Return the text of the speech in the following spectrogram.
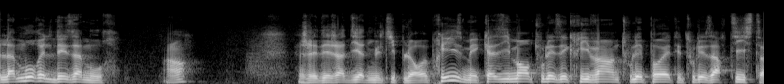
l'amour et le désamour. Hein. je l'ai déjà dit à de multiples reprises, mais quasiment tous les écrivains, tous les poètes et tous les artistes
